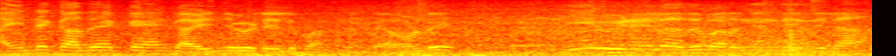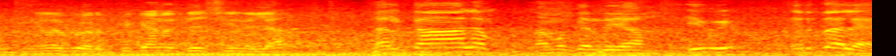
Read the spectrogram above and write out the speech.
അതിന്റെ കഥയൊക്കെ ഞാൻ കഴിഞ്ഞ വീഡിയോയിൽ പറഞ്ഞിട്ടുണ്ട്. അതുകൊണ്ട് ഈ വീഡിയോയിൽ അത് പറഞ്ഞ് എന്ത് ചെയ്യുന്നില്ല നിങ്ങളെ വെറുപ്പിക്കാൻ ഉദ്ദേശിക്കുന്നില്ല. തൽക്കാലം നമുക്ക് എന്ത് ചെയ്യാം? ഈ നിർത്താല്ലേ?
